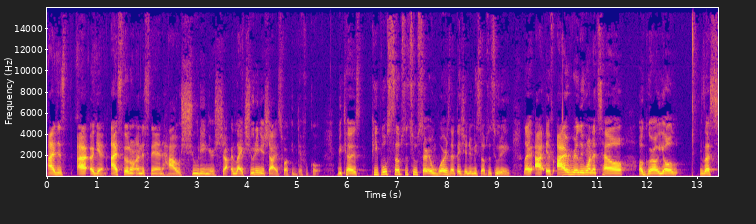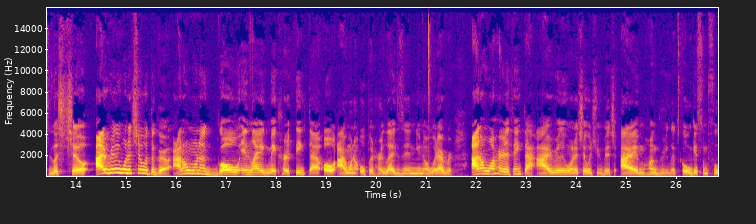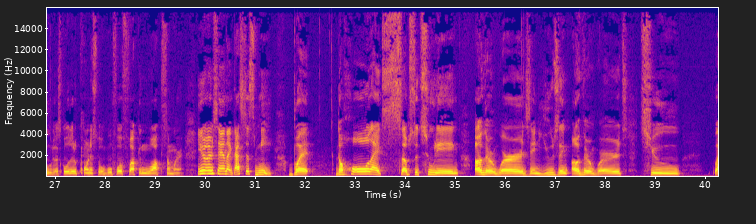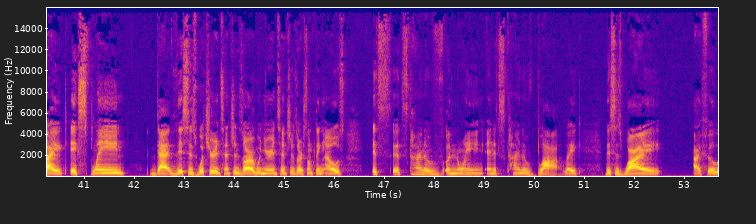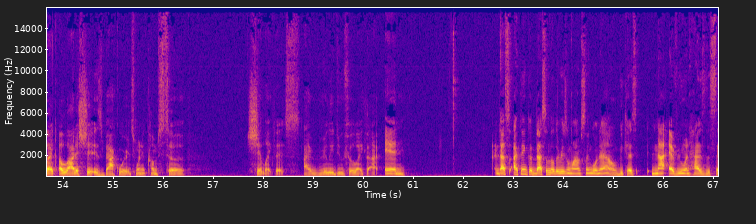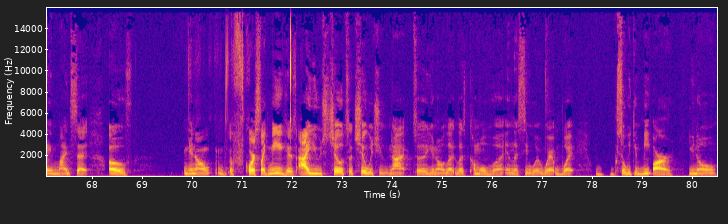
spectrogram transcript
I just, I, again, I still don't understand how shooting your shot, like shooting your shot is fucking difficult because people substitute certain words that they shouldn't be substituting. Like, I, if I really want to tell a girl, yo, let's let's chill. I really want to chill with the girl. I don't want to go and like make her think that oh, I want to open her legs and you know whatever. I don't want her to think that. I really want to chill with you, bitch. I'm hungry. Let's go get some food. Let's go to the corner store. Go for a fucking walk somewhere. You know what I'm saying? Like, that's just me. But the whole, like, substituting other words and using other words to, like, explain that this is what your intentions are when your intentions are something else it's it's kind of annoying and it's kind of blah like this is why I feel like a lot of shit is backwards when it comes to shit like this. I really do feel like that. And that's I think that's another reason why I'm single now because not everyone has the same mindset of you know, of course, like me, because I use chill to chill with you, not to you know let let's come over and let's see what where what so we can meet our you know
